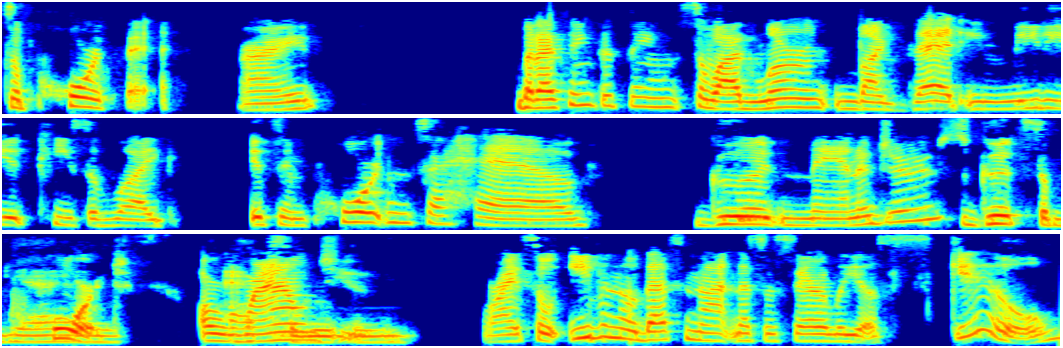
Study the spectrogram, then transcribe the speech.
support that, right? But I think the thing, so I learned like that immediate piece of like, it's important to have good managers, good support yes, around absolutely. you right? So even though that's not necessarily a skill,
